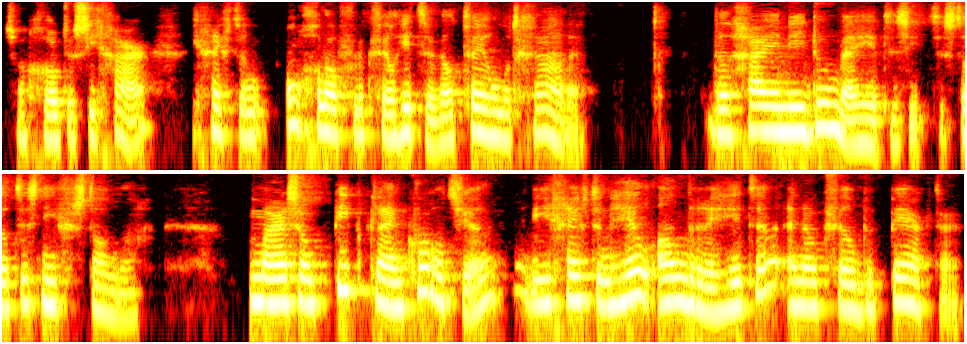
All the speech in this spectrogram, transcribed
zo'n grote sigaar, die geeft een ongelooflijk veel hitte, wel 200 graden. Dat ga je niet doen bij hitteziektes, dat is niet verstandig. Maar zo'n piepklein korreltje, die geeft een heel andere hitte en ook veel beperkter.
